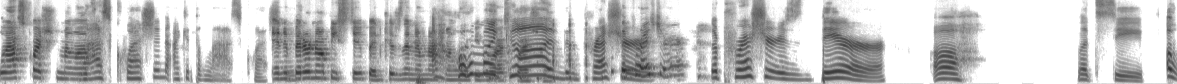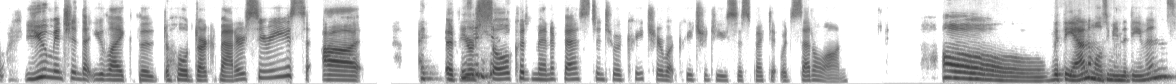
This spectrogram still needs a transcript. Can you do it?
last question, my love. last question i get the last question And it better not be stupid because then I'm not going to oh let you my last question. god the The pressure pressure. the pressure is there. Oh, let's see. Oh, you mentioned that you like the, whole Dark Matter series. Uh, I- if your it- soul could manifest into a creature, what creature do you suspect it would settle on? Oh, with the animals, you mean the demons?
